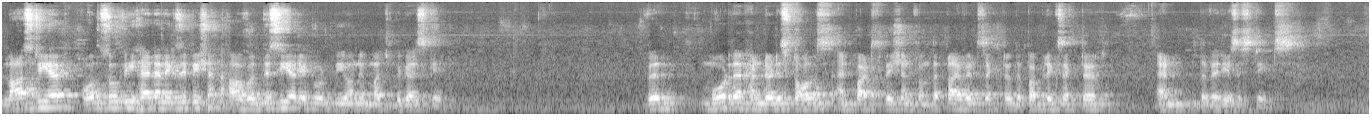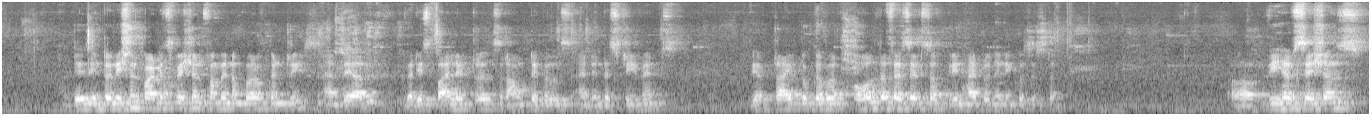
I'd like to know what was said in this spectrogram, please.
Last year also we had an exhibition, however, this year it would be on a much bigger scale with more than 100 stalls and participation from the private sector, the public sector, and the various states. There is international participation from a number of countries, and there are various bilaterals, roundtables, and industry events. We have tried to cover all the facets of green hydrogen ecosystem. Uh, we have sessions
